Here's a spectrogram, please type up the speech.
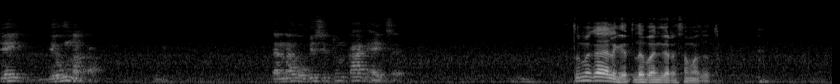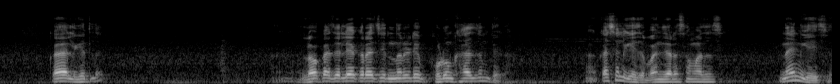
दे देऊ नका. त्यांना ओबीसीतून का घ्यायचंय? तुम्ही कायला घेतलं बंजारा समाजात? कायला घेतलं? लोकांच्या लेकराची नरडी फोडून खायला जमते का? कशाला घ्यायचं बंजारा समाजाचं? नाही ना घ्यायचं.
